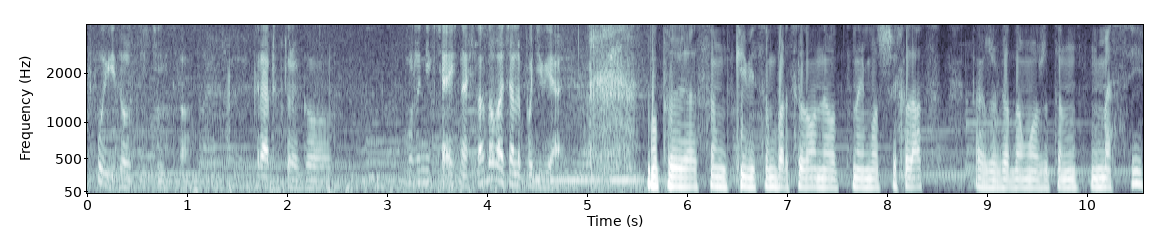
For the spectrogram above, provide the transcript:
Twój idol z dzieciństwa. Gracz, którego może nie chciałeś naśladować, ale podziwiałeś. No to ja jestem kibicem Barcelony od najmłodszych lat, także wiadomo, że ten Messi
